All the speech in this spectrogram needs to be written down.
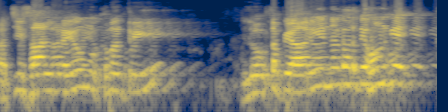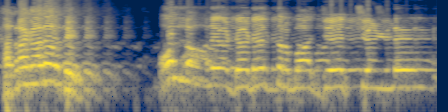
25 ਸਾਲ ਰਹੇ ਹੋ ਮੁੱਖ ਮੰਤਰੀ। ਲੋਕ ਤਾਂ ਪਿਆਰ ਹੀ ਇੰਨਾ ਕਰਦੇ ਹੋਣਗੇ। ਖਤਰਾ ਕਾਹਦਾ ਉੱਥੇ? ਉਹ ਲਾਲੇ ਡੜੇ ਦਰਵਾਜ਼ੇ ਚਿੰਡੇ।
